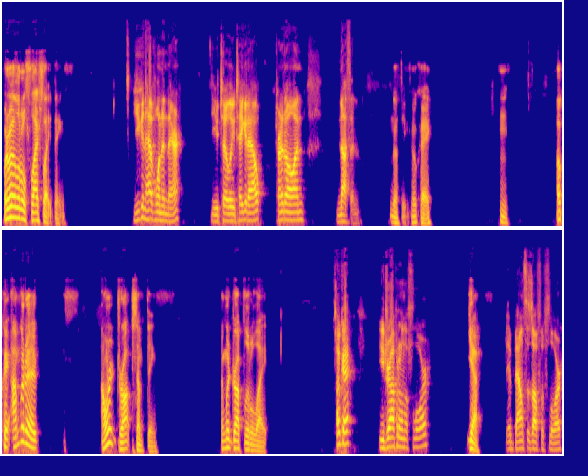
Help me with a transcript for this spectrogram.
What about a little flashlight thing? You can have one in there. You totally take it out, turn it on. Nothing. Nothing. Okay. Hmm. Okay, I'm gonna. I want to drop something. I'm gonna drop a little light. Okay. You drop it on the floor. Yeah. It bounces off the floor.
